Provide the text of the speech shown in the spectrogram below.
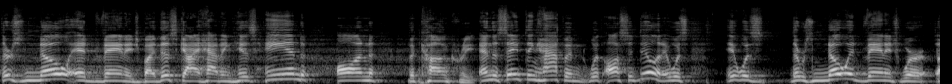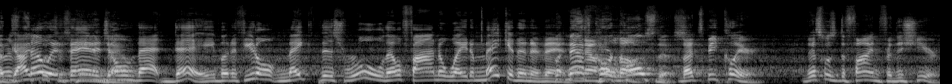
There's no advantage by this guy having his hand on the concrete. And the same thing happened with Austin Dillon. It was it was there was no advantage where There a was guy no puts his hand advantage down. on that day, but if you don't make this rule, they'll find a way to make it an advantage. Now, hold on. This. Let's be clear. This was defined for this year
